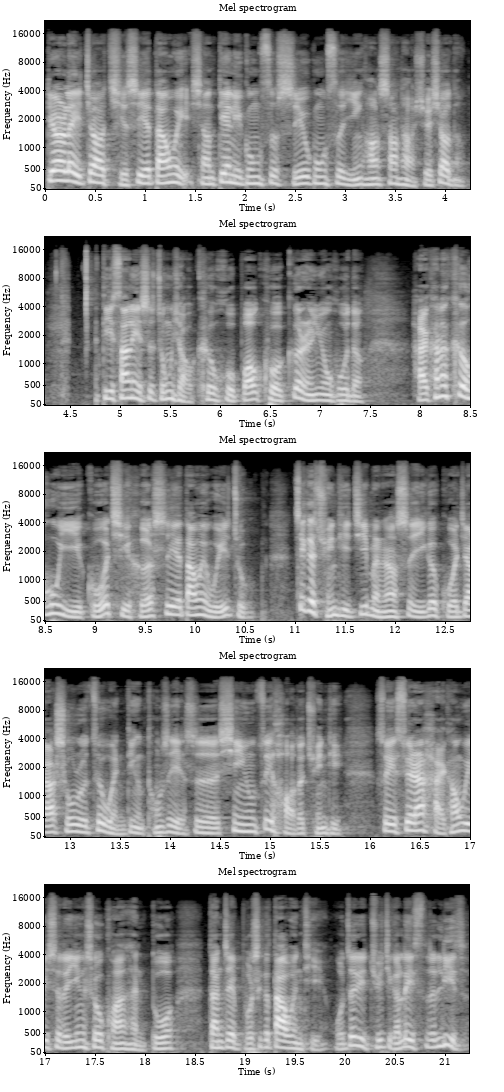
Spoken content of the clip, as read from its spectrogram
第二类叫企事业单位，像电力公司、石油公司、银行、商场、学校等；第三类是中小客户，包括个人用户等。海康的客户以国企和事业单位为主。这个群体基本上是一个国家收入最稳定，同时也是信用最好的群体。所以，虽然海康卫视的应收款很多，但这不是个大问题。我这里举几个类似的例子。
